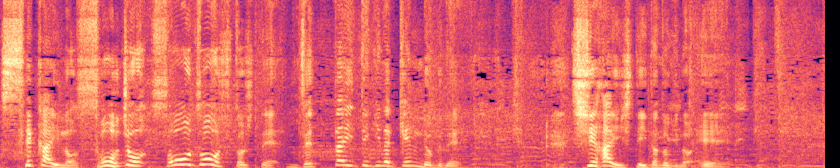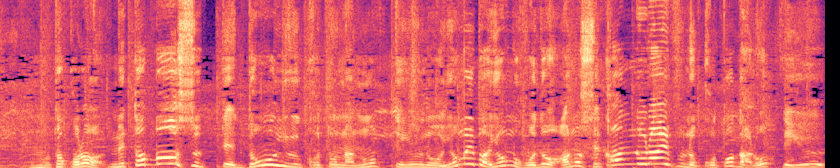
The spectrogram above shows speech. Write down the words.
世界の創造、創造主として絶対的な権力で支配していた時の絵。もうだから、メタバースってどういうことなの？っていうのを読めば読むほど、あのセカンドライフのことだろ？っていう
